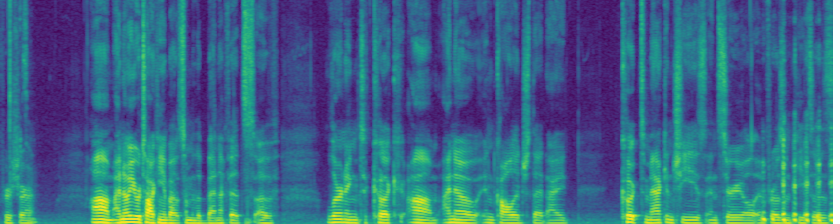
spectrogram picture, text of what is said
For sure. Um, I know you were talking about some of the benefits of learning to cook. Um, I know in college that I cooked mac and cheese and cereal and frozen pizzas.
